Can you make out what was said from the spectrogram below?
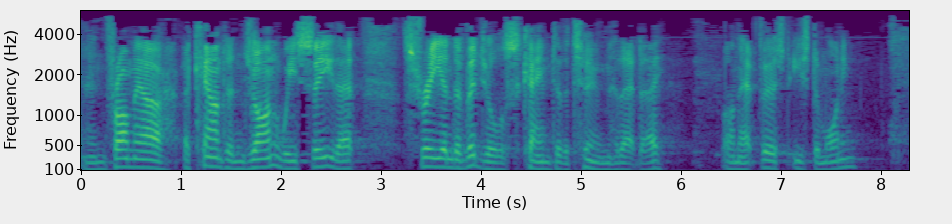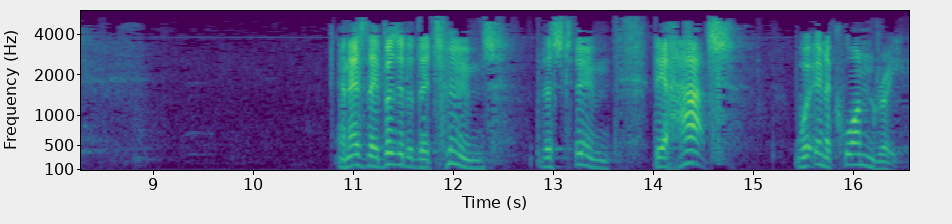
And from our account in John, we see that three individuals came to the tomb that day, on that first Easter morning. And as they visited their tombs, this tomb, their hearts were in a quandary.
